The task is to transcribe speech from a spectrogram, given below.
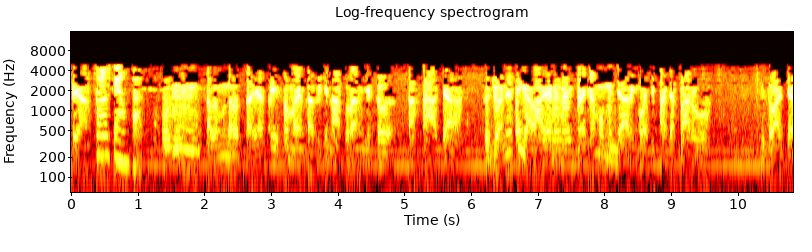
siang. Selamat siang Pak. Hmm, kalau menurut saya sih pemerintah bikin aturan gitu sah-sah aja. Tujuannya sih nggak lain, mereka mau menjaring wajib pajak baru. Itu aja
